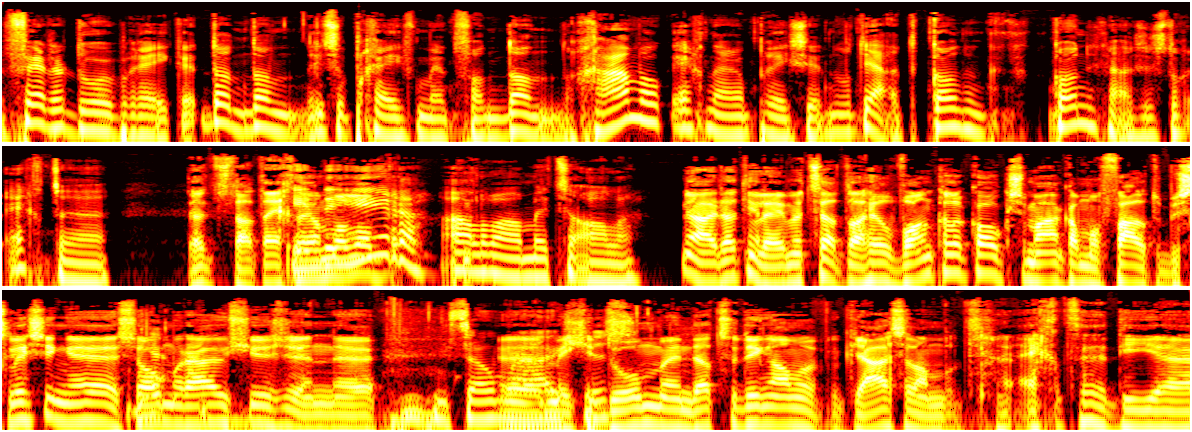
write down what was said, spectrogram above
verder doorbreken, dan, dan is op een gegeven moment van, dan gaan we ook echt naar een president. Want ja, het koning, is toch echt eh, Dat staat echt in de helemaal op. allemaal met z'n allen. Nou, dat niet alleen. Maar het staat wel heel wankelijk ook. Ze maken allemaal foute beslissingen. hè. Zomerhuisjes en eh, eh, Zomerhuisjes. een beetje dom en dat soort dingen. Allemaal, ja, ze zijn allemaal echt eh, die eh,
